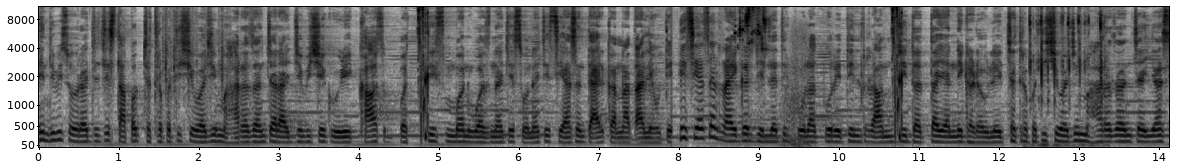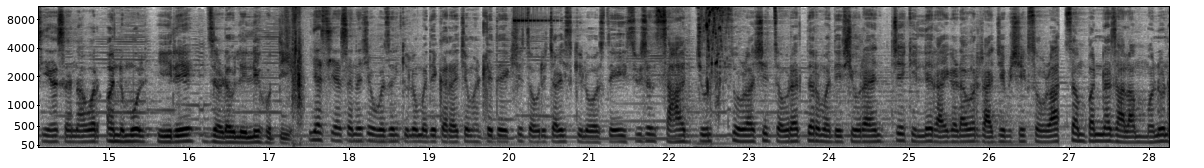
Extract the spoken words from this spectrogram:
हिंदवी स्वराज्याचे स्थापक छत्रपती शिवाजी महाराजांच्या राज्याभिषेक वेळी खास बत्तीस मन वजनाचे सोन्याचे सिंहासन तयार करण्यात आले होते. हे सिंहासन रायगड जिल्ह्यातील पोलादपूर येथील रामजी दत्ता यांनी घडवले. छत्रपती शिवाजी महाराजांच्या या सिंहासनावर अनमोल हिरे जडवलेली होती. या सिंहासनाचे वजन किलो मध्ये करायचे म्हटले तर एकशे चौवेचाळीस किलो असते. इसवी सन सहा जून सोळाशे चौऱ्याहत्तरमध्ये शिवरायांचे किल्ले रायगडावर राज्याभिषेक सोहळा संपन्न झाला. म्हणून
